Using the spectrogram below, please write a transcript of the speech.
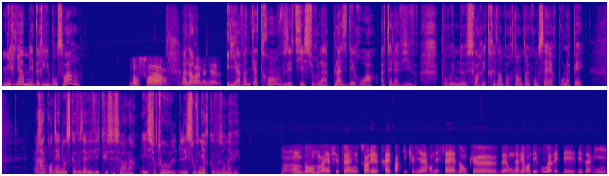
Myriam Medri, bonsoir. Bonsoir. Bonsoir Alors, Emmanuel. Il y a 24 ans, vous étiez sur la place des rois à Tel Aviv pour une soirée très importante, un concert pour la paix. Mhm. Racontez-nous ce que vous avez vécu ce soir-là et surtout les souvenirs que vous en avez. Mm, Bon, ouais, c'était une soirée très particulière, en effet. Donc, euh, ben, on avait rendez-vous avec des, des amis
